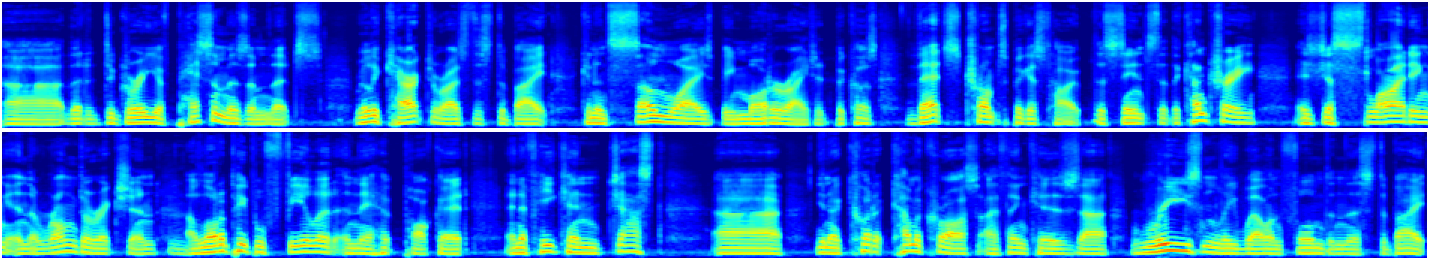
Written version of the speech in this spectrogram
uh, that a degree of pessimism that's really characterize this debate can in some ways be moderated because that's Trump's biggest hope the sense that the country is just sliding in the wrong direction. Mm. A lot of people feel it in their hip pocket. And if he can just uh, you know, could it come across, I think, as uh, reasonably well informed in this debate,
